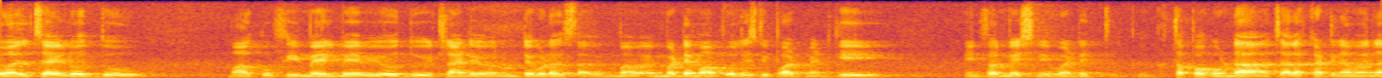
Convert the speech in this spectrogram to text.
గర్ల్ చైల్డ్ వద్దు మాకు ఫీమేల్ బేబీ వద్దు ఇట్లాంటివి ఏమైనా ఉంటే కూడా వెంబటే మా పోలీస్ డిపార్ట్మెంట్కి ఇన్ఫర్మేషన్ ఇవ్వండి. తప్పకుండా చాలా కఠినమైన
